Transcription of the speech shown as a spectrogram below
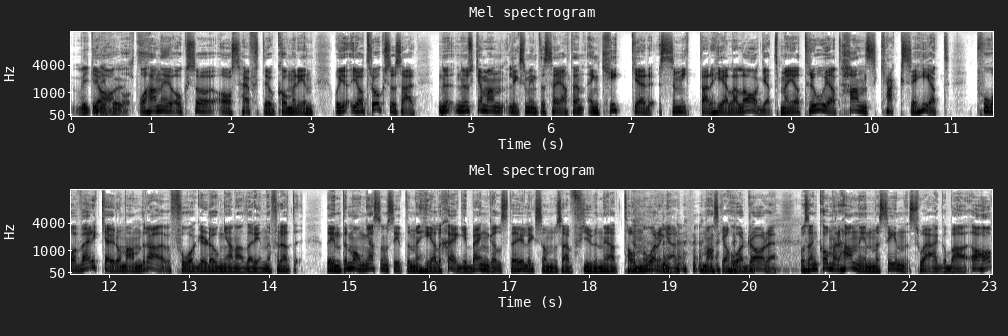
vilket är Ja, sjukt. och, han är också ashäftig och kommer in. Och jag, jag tror också så här, nu, nu ska man liksom inte säga att en, en kicker smittar hela laget, men jag tror ju att hans kaxighet påverkar ju de andra fågelungarna där inne. För att det är inte många som sitter med helskägg i Bengals. Det är ju liksom så här fjuniga tonåringar om man ska hårdra det. Och sen kommer han in med sin swag och bara, jaha,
